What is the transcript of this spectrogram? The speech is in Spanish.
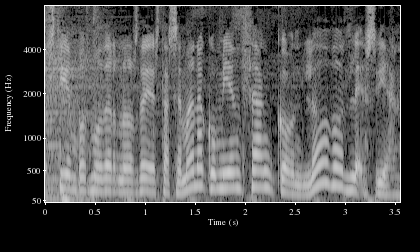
Los tiempos modernos de esta semana comienzan con Lobos Lesbian.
